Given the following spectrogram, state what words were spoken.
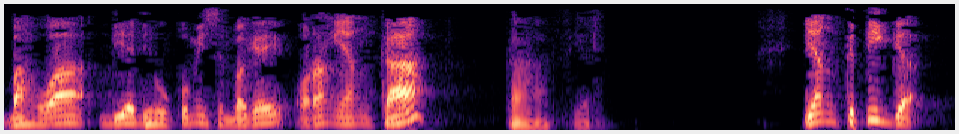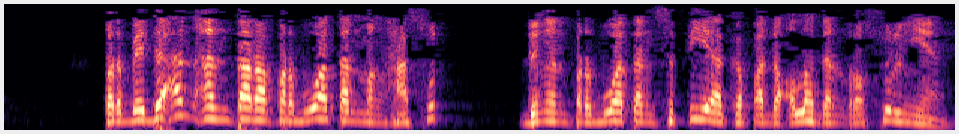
bahwa dia dihukumi sebagai orang yang ka, kafir. Yang ketiga, Perbedaan antara perbuatan menghasut dengan perbuatan setia kepada Allah dan Rasulnya.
